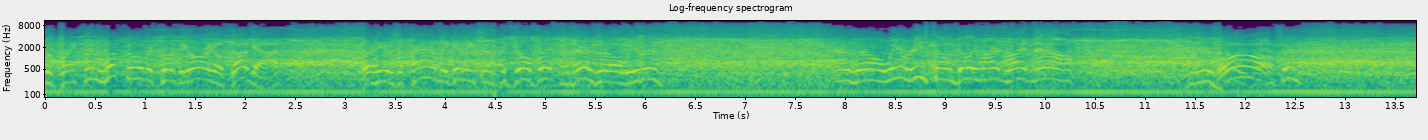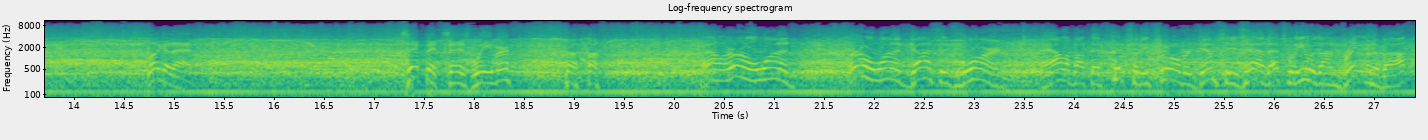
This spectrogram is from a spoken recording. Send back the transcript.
for Brinkman, looked over toward the Oriole dugout, where he was apparently getting some... Joe Brinkman, there's Earl Weaver. There's Earl Weaver. He's telling Billy Martin right now. And there's Whoa. Oh. answer. Look at that. Zip it, says Weaver. well, Earl wanted Earl wanted Gossage warned Al about that pitch that he threw over Dempsey's head. That's what he was on Brinkman about.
